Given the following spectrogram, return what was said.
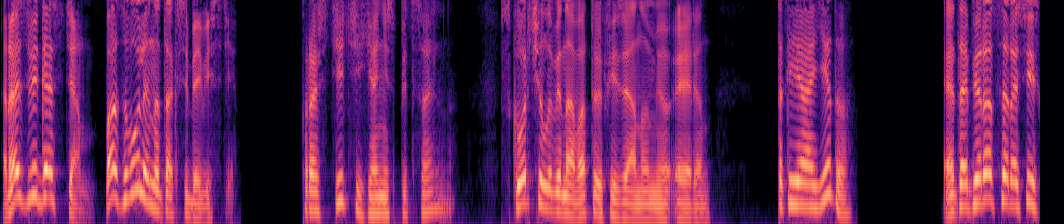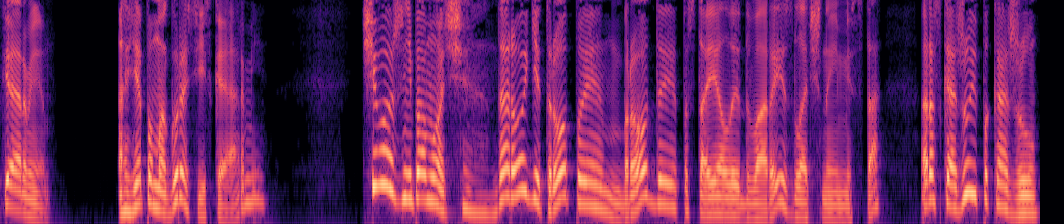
«Разве гостям позволено так себя вести?» «Простите, я не специально», — скорчила виноватую физиономию Эрин. «Так я еду?» «Это операция российской армии». «А я помогу российской армии?» «Чего же не помочь? Дороги, тропы, броды, постоялые дворы, злачные места. Расскажу и покажу».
